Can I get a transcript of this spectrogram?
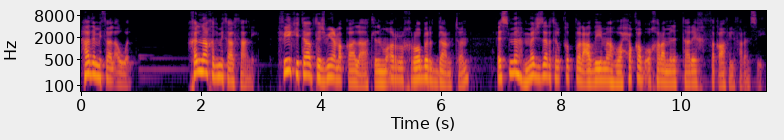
هذا مثال أول. خلنا ناخذ مثال ثاني. في كتاب تجميع مقالات للمؤرخ روبرت دارنتون اسمه مجزرة القطة العظيمة وحقب أخرى من التاريخ الثقافي الفرنسي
